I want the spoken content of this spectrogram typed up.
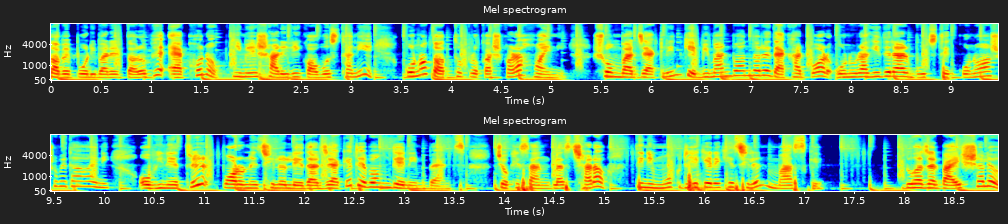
তবে পরিবারের তরফে এখনও কিমের শারীরিক অবস্থা নিয়ে কোনো তথ্য প্রকাশ করা হয়নি। সোমবার জ্যাকলিনকে বিমানবন্দরে দেখার পর অনুরাগীদের আর বুঝতে কোনো অসুবিধা হয়নি। অভিনেত্রীর পরনে ছিল লেদার জ্যাকেট এবং ডেনিম প্যান্টস। চোখে সানগ্লাস ছাড়াও তিনি মুখ ঢেকে রেখেছিলেন মাস্কে দু হাজার বাইশ সালেও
